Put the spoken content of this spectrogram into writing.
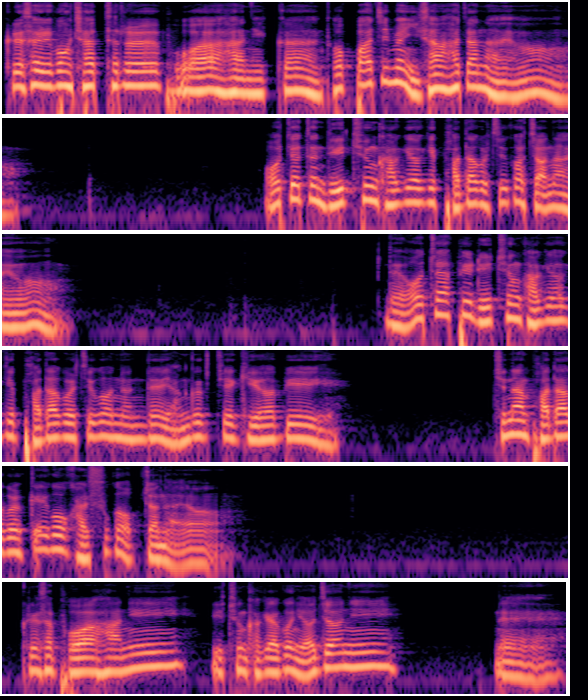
그래서 일본 차트를 보아하니까 더 빠지면 이상하잖아요. 어쨌든 리튬 가격이 바닥을 찍었잖아요. 네, 어차피 리튬 가격이 바닥을 찍었는데 양극재 기업이 지난 바닥을 깨고 갈 수가 없잖아요. 그래서 보아하니 리튬 가격은 여전히 네,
